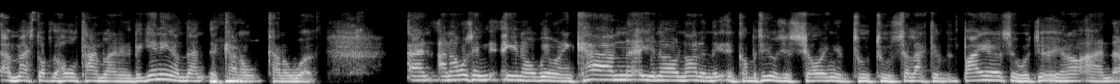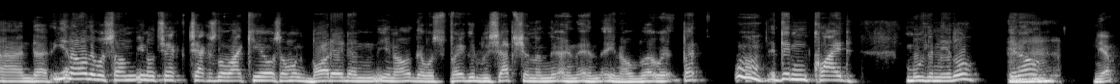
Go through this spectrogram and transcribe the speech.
I messed up the whole timeline in the beginning, and then it kind of kind of worked. And and I was in, you know, we were in Cannes, you know, not in the in competition, it was just showing it to to selective buyers. It was, you know, and and uh, you know, there was some, you know, Czech, Czechoslovakia or someone bought it, and you know, there was very good reception, and and, and you know, but, but mm, it didn't quite move the needle, you know. Mhm. Yep.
